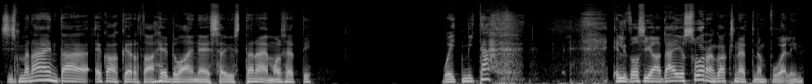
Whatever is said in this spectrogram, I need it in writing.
Siis mä näin tää eka kertaa headlineissa just tänään, mä olisin, wait, mitä? Eli tosiaan tämä ei ole suoraan kaksnäyttöinen puhelin,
